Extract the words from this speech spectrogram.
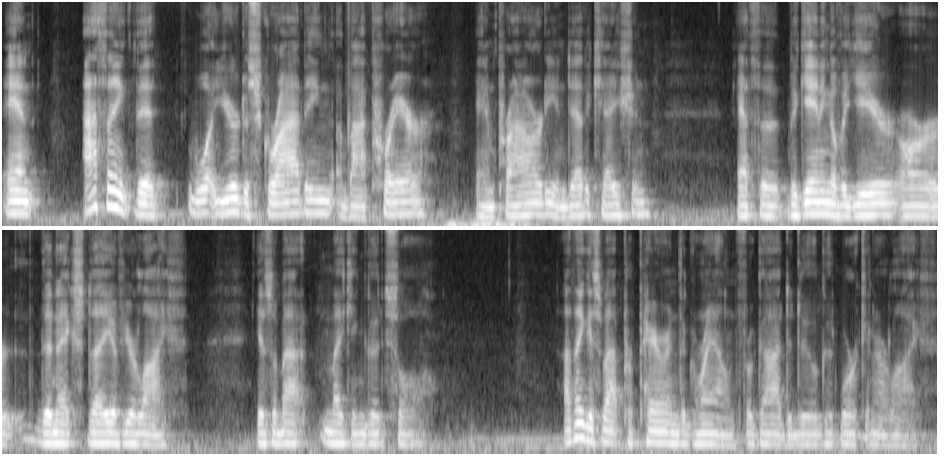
And I think that what you're describing by prayer and priority and dedication at the beginning of a year or the next day of your life is about making good soil. I think it's about preparing the ground for God to do a good work in our life,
